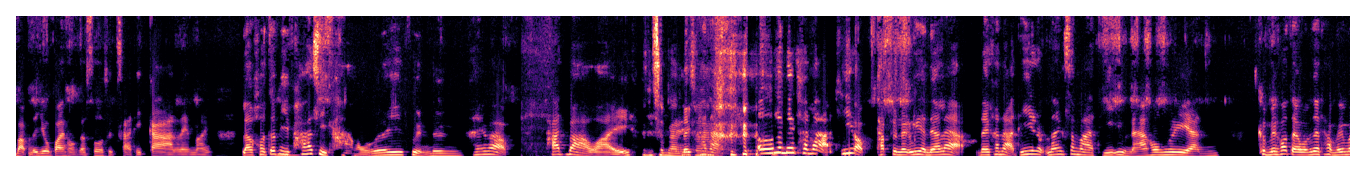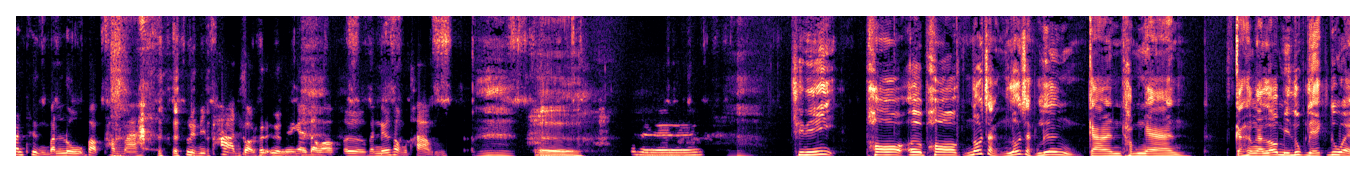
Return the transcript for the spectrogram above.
แบบนโยบายของกระทรวงศึกษาธิการอะไรมั้งแล้วเขาจะมีผ้าสีขาวเว้ยผืนหนึ่งให้แบบพาดบ่าไว้เป็นสบายในขณะเออในขณะที่แบบทับชุดนักเรียนเนี่ยแหละ ในขณะที่นั่งสมาธิอยู่หน้าห้องเรียน คือไม่เข้าใจว่ามันจะทำให้มันถึงบรรลุแบบธรรมะหรือนิพพานก่อนคนอื่นเลยไง แต่ว่าเออมันเรื่องขำเออๆเออ ทีนี้พอเออพอนอกจากนอกจากเรื่องการทำงาน การทำงานแล้วมีลูกเล็กด้วย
